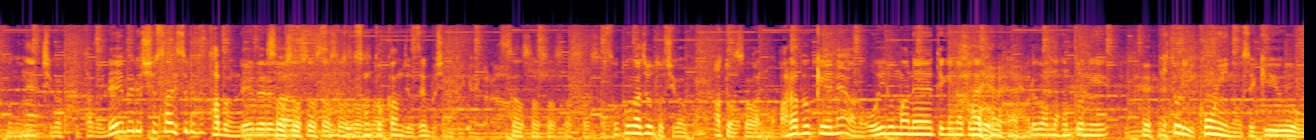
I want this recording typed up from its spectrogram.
そのね違くて多分レーベル主催すると多分レーベルが損得感情全部しなきゃいけないからそうそうそうそうそうそこがちょっと違うかもあとあのアラブ系ねあのオイルマネー的なところはあれはもう本当に一人コインの石油王がい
